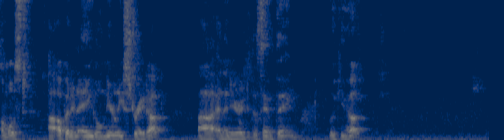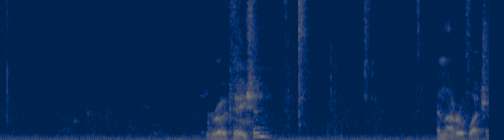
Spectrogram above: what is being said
almost uh, up at an angle, nearly straight up. Uh, and then you're gonna do the same thing, looking up. Rotation and lateral flexion.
